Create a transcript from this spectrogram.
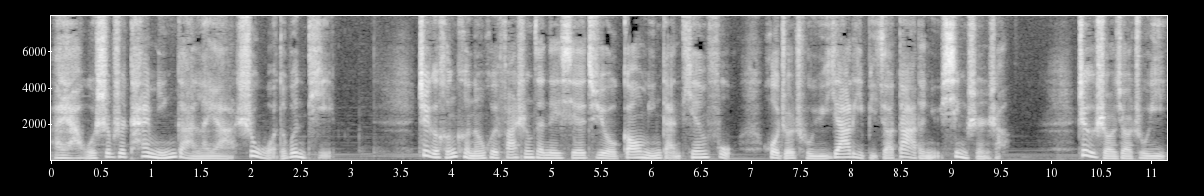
哎呀，我是不是太敏感了呀？是我的问题。”这个很可能会发生在那些具有高敏感天赋或者处于压力比较大的女性身上。这个时候就要注意，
